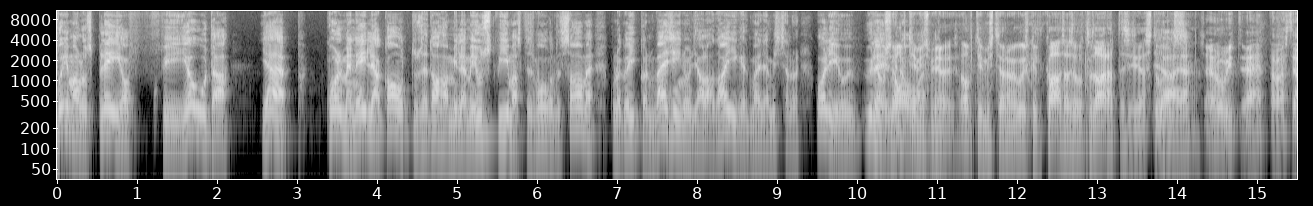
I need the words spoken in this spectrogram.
võimalus play-off'i jõuda jääb kolme-nelja kaotuse taha, mille me just viimastes voorudes saame, kuna kõik on väsinud, jalad haiged, ma ei tea, mis seal oli, ju üle-eelmine optimismi, optimisti oleme kuskilt kaasa suutnud haarata siia stuudiosse. see on huvitav jah, et tavaliselt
